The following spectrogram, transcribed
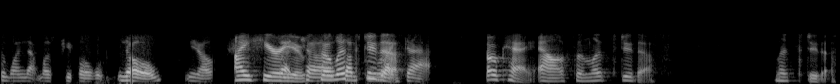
the one that most people know you know I hear but, you. uh, so let's do this. like that Okay, Allison, let's do this. Let's do this.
